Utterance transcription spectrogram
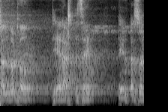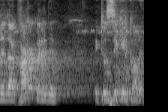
সংগঠন ট্রেন আসতেছে ট্রেনটা চলে যাক ফাঁকা করে দেন। একটু জিকির করেন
